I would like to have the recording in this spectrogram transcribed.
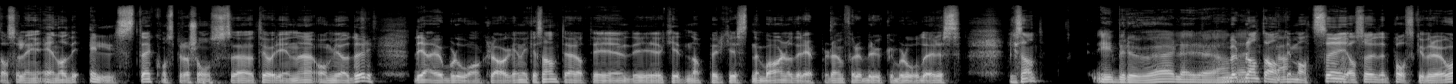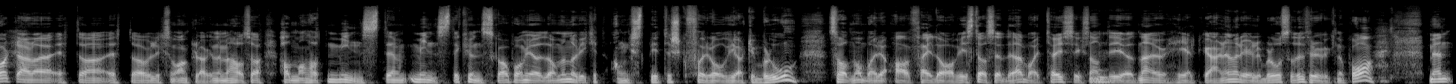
da så lenge. En av de eldste konspirasjonsteoriene om jøder, det er jo blodanklagen, ikke sant. Det er at de, de kidnapper kristne barn og dreper dem for å bruke blodet deres, ikke sant. I brødet, eller ja, Men blant annet ja. i matse, altså påskebrødet vårt er da et av, et av liksom anklagene. Men altså, hadde man hatt minste, minste kunnskap om jødedommen og hvilket angstbitersk forhold vi har til blod, så hadde man bare avfeid og avvist det. Altså, det er bare tøys. ikke sant? De jødene er jo helt gærne når det gjelder blod, så det tror vi ikke noe på. Men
